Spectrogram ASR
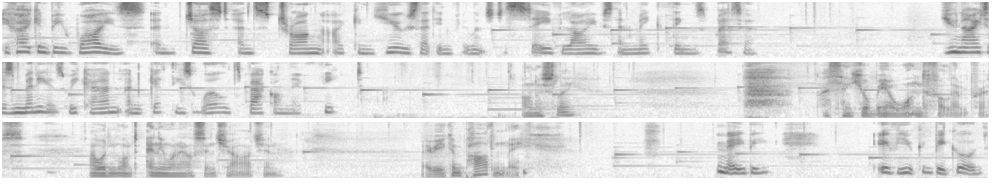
If I can be wise and just and strong, I can use that influence to save lives and make things better. Unite as many as we can and get these worlds back on their feet. Honestly, I think you'll be a wonderful Empress. I wouldn't want anyone else in charge, and maybe you can pardon me. Maybe. If you can be good.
